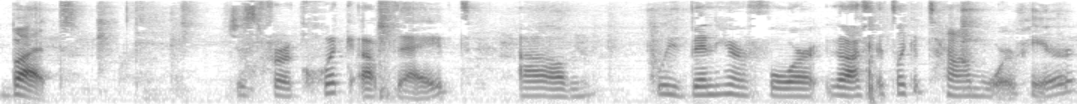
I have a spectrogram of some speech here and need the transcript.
But just for a quick update, um, we've been here for gosh, it's like a time warp here.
